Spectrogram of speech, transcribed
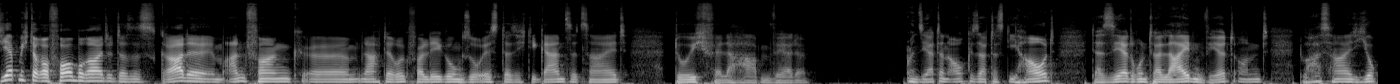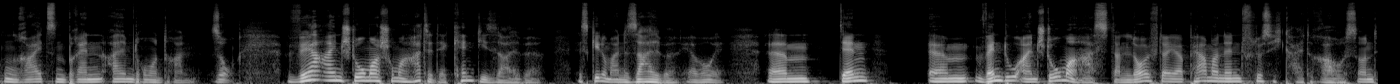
die hat mich darauf vorbereitet, dass es gerade im Anfang äh, nach der Rückverlegung so ist, dass ich die ganze Zeit Durchfälle haben werde. Und sie hat dann auch gesagt, dass die Haut da sehr drunter leiden wird und du hast halt Jucken, Reizen, Brennen, allem drum und dran. So, wer einen Stoma schon mal hatte, der kennt die Salbe. Es geht um eine Salbe, jawohl. Ähm, denn ähm, wenn du einen Stoma hast, dann läuft da ja permanent Flüssigkeit raus und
